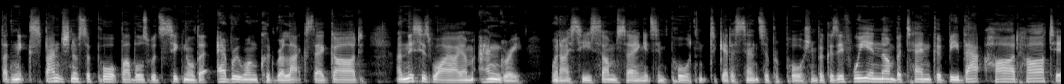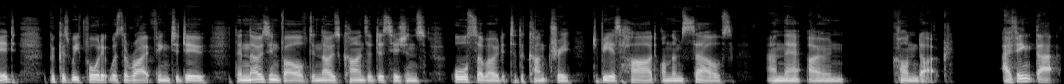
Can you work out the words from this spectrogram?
that an expansion of support bubbles would signal that everyone could relax their guard. And this is why I am angry when I see some saying it's important to get a sense of proportion. Because if we in number 10 could be that hard hearted because we thought it was the right thing to do, then those involved in those kinds of decisions also owed it to the country to be as hard on themselves and their own conduct. I think that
